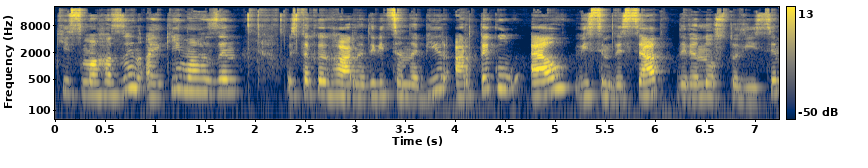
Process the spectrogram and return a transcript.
якийсь магазин, а який магазин? Ось такий гарний, дивіться, набір. Артикул L8098.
